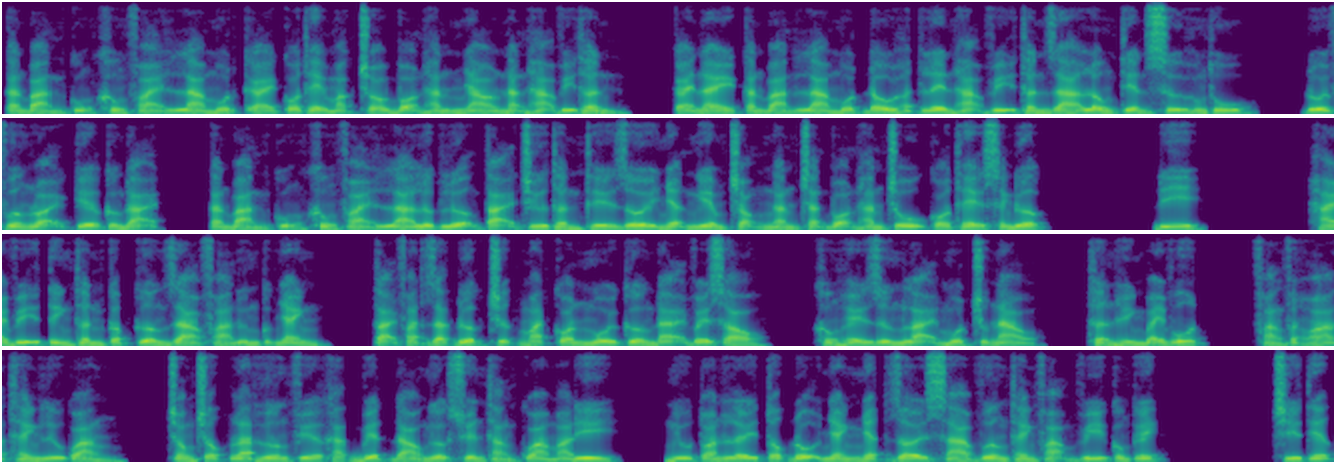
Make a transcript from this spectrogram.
căn bản cũng không phải là một cái có thể mặc cho bọn hắn nhào nặn hạ vị thần, cái này căn bản là một đầu hất lên hạ vị thần gia lông tiền sử hung thú, đối phương loại kia cường đại, căn bản cũng không phải là lực lượng tại chư thần thế giới nhận nghiêm trọng ngăn chặn bọn hắn chỗ có thể sánh được. Đi. Hai vị tinh thần cấp cường giả phản ứng cực nhanh, tại phát giác được trước mắt con ngồi cường đại về sau, không hề dừng lại một chút nào, thân hình bay vút, phảng phất hóa thành lưu quang, trong chốc lát hướng phía khác biệt đảo ngược xuyên thẳng qua mà đi ngưu toan lấy tốc độ nhanh nhất rời xa vương thành phạm vi công kích chi tiết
